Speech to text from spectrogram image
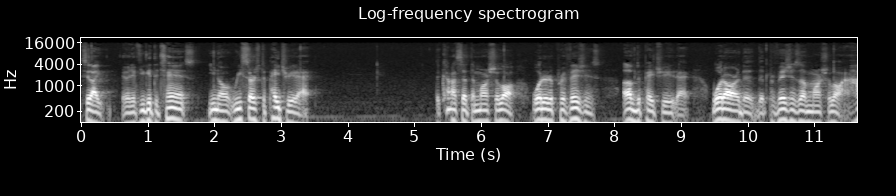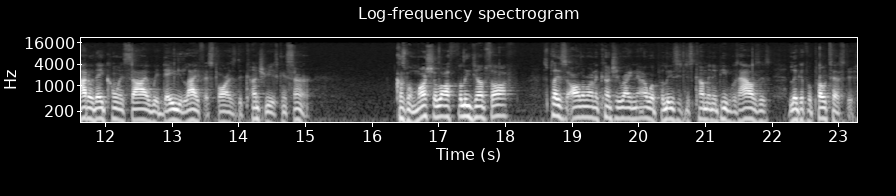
see like and if you get the chance, you know, research the Patriot Act. The concept of martial law. What are the provisions of the Patriot Act? What are the, the provisions of martial law? And how do they coincide with daily life as far as the country is concerned? Because when martial law fully jumps off, there's places all around the country right now where police is just coming in people's houses looking for protesters.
